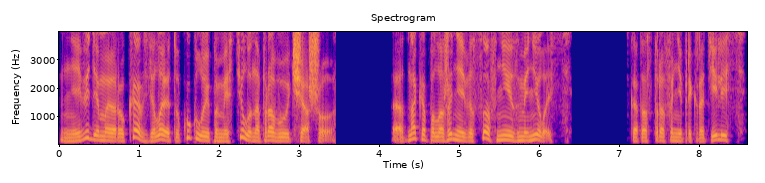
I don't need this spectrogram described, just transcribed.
Невидимая рука взяла эту куклу и поместила на правую чашу. Однако положение весов не изменилось. Катастрофы не прекратились,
